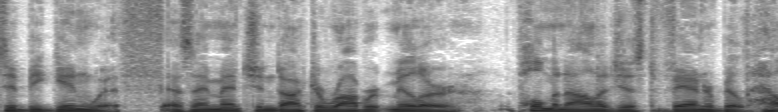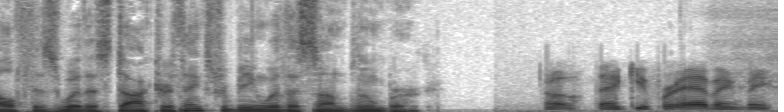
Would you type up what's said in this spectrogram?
to begin with. As I mentioned, Dr. Robert Miller, pulmonologist, Vanderbilt Health, is with us. Doctor, thanks for being with us on Bloomberg. Oh, thank you for having me.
